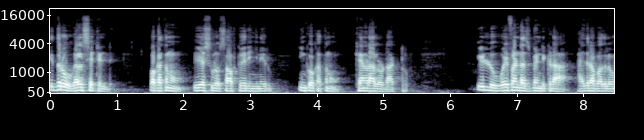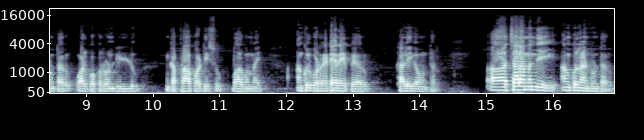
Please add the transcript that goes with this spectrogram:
ఇద్దరు వెల్ సెటిల్డ్ ఒక అతను యుఎస్లో సాఫ్ట్వేర్ ఇంజనీర్ ఇంకొక అతను కెనడాలో డాక్టర్. ఇళ్ళు వైఫ్ అండ్ హస్బెండ్ ఇక్కడ హైదరాబాద్లో ఉంటారు. వాళ్ళకి ఒక రెండు ఇళ్ళు ఇంకా ప్రాపర్టీసు బాగున్నాయి. అంకుల్ కూడా రిటైర్ అయిపోయారు ఖాళీగా ఉంటారు. చాలామంది అంకుల్ని అంటుంటారు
